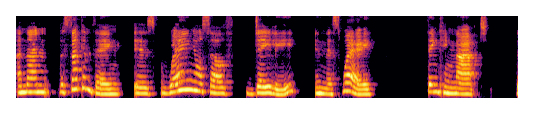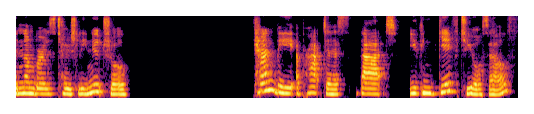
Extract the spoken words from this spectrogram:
And then the second thing is weighing yourself daily in this way, thinking that the number is totally neutral, can be a practice that you can give to yourself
